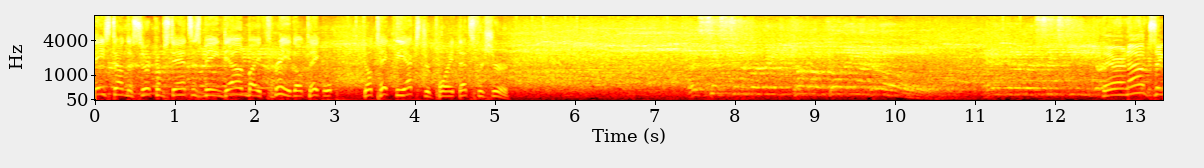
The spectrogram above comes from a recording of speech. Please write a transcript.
based on the circumstances being down by three, they'll take they'll take the extra point, that's for sure. They're announcing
